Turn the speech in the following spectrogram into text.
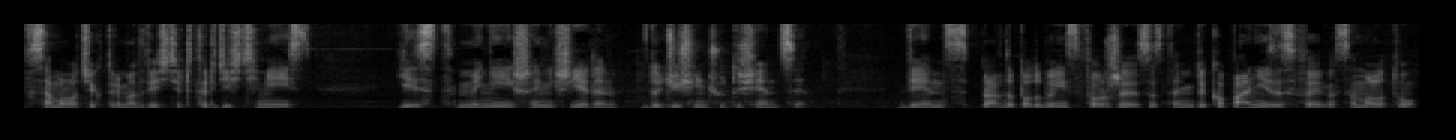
w samolocie, który ma 240 miejsc, jest mniejsze niż 1 do 10 tysięcy. Więc prawdopodobieństwo, że zostanie wykopani ze swojego samolotu,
